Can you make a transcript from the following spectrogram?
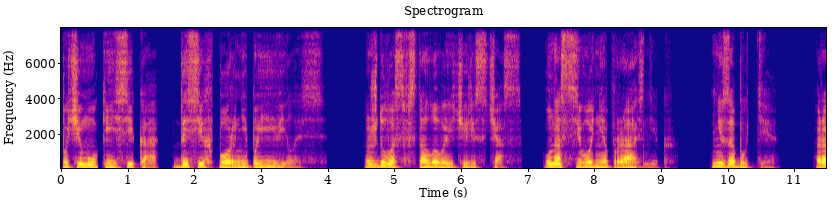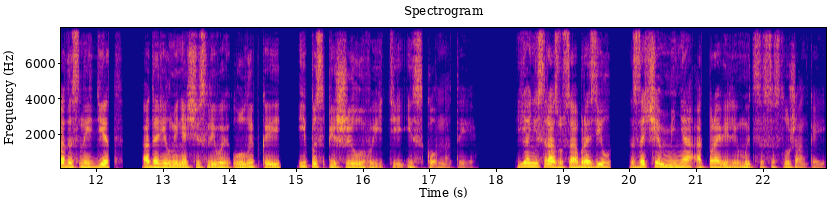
почему Кейсика до сих пор не появилась. Жду вас в столовой через час. У нас сегодня праздник. Не забудьте. Радостный дед одарил меня счастливой улыбкой и поспешил выйти из комнаты. Я не сразу сообразил, зачем меня отправили мыться со служанкой,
